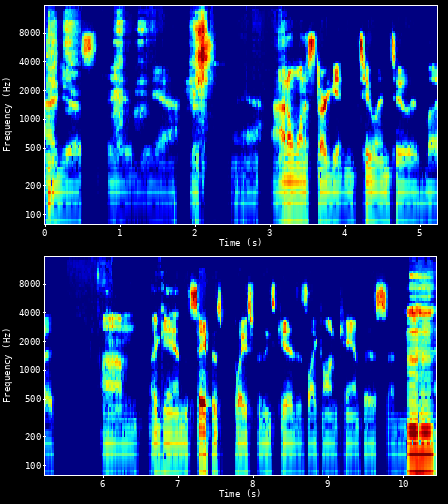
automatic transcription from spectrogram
I just, uh, yeah, just, yeah. I don't want to start getting too into it, but um, again, the safest place for these kids is like on campus, and Mhm.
